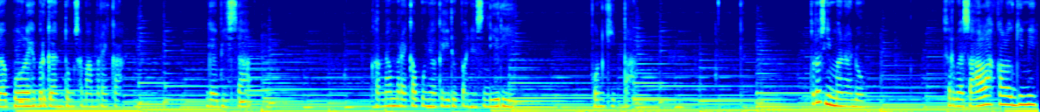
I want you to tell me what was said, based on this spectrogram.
Gak boleh bergantung sama mereka. Gak bisa. Karena mereka punya kehidupannya sendiri. Pun kita. Terus gimana dong? Serba salah kalau gini.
